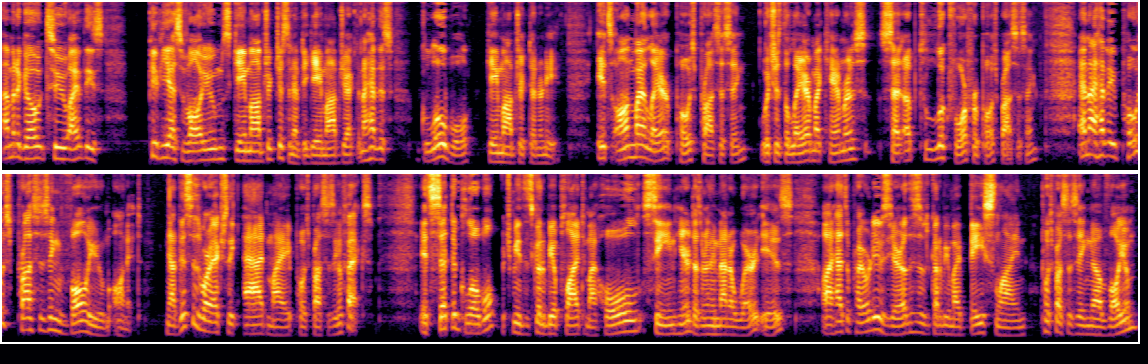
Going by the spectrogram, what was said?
I'm going to go to, I have these PPS volumes game object, just an empty game object, and I have this global game object underneath. It's on my layer post-processing, which is the layer my camera's set up to look for for post-processing, and I have a post-processing volume on it. Now this is where I actually add my post-processing effects. It's set to global, which means it's going to be applied to my whole scene here. It doesn't really matter where it is. Uh, it has a priority of zero. This is going to be my baseline post-processing uh, volume.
